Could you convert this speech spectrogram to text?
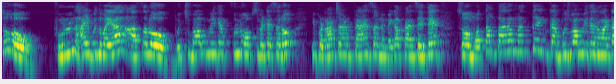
సో ఫుల్ హైప్ ఉంది భయ్య. అసలు బుచ్చిబాబు మీదే ఫుల్ హోప్స్ పెట్టేశారు. ఇప్పుడు Ram Charan fans and mega fans అయితే సో మొత్తం భారం అంతా ఇంకా బుచ్చిబాబు మీద అనమాట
